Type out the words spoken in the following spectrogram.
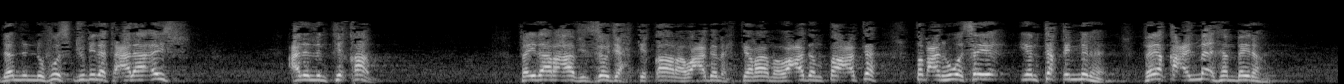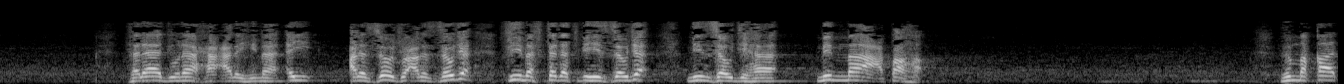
لأن النفوس جبلت على إيش؟ على الانتقام. فإذا رأى في الزوجة احتقاره وعدم احترامه وعدم طاعته طبعا هو سينتقم منها فيقع المأثم بينهم. فلا جناح عليهما أي على الزوج وعلى الزوجة فيما افتدت به الزوجة من زوجها مما أعطاها. ثم قال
